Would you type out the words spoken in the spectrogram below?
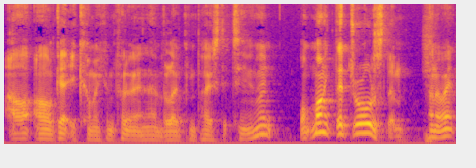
I'll, I'll get your comic and put it in an envelope and post it to you." He went, well, Mike that draws them. And I went,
